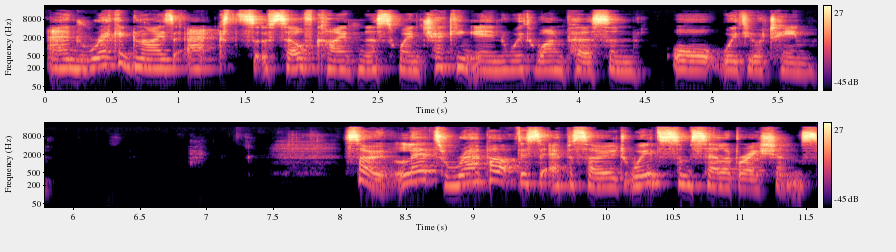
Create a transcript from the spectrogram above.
And recognize acts of self kindness when checking in with one person or with your team. So let's wrap up this episode with some celebrations.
